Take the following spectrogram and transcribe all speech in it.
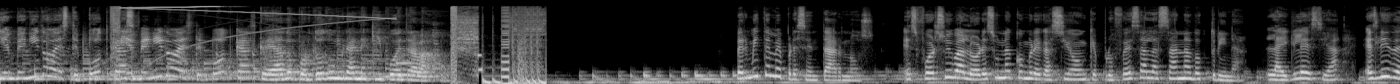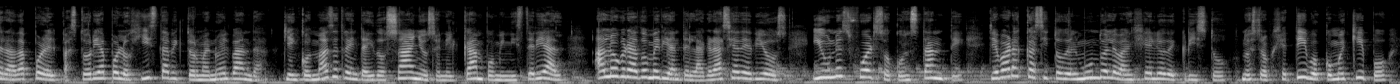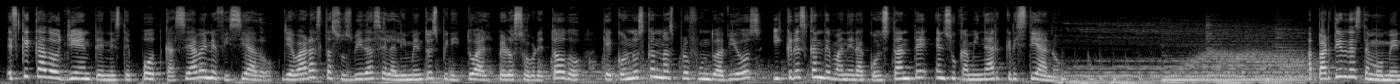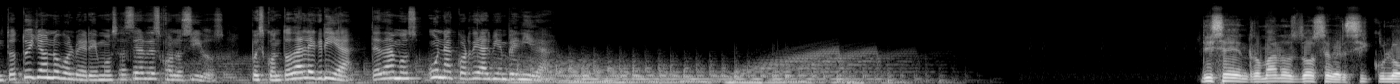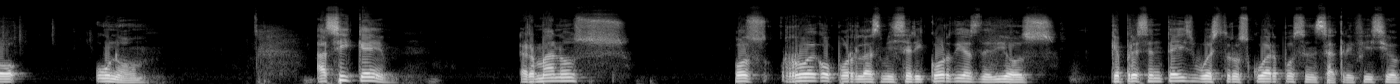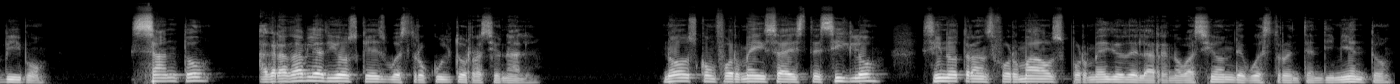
Bienvenido a este podcast. Bienvenido a este podcast creado por todo un gran equipo de trabajo. Permíteme presentarnos. Esfuerzo y Valor es una congregación que profesa la sana doctrina. La iglesia es liderada por el pastor y apologista Víctor Manuel Banda, quien con más de 32 años en el campo ministerial ha logrado mediante la gracia de Dios y un esfuerzo constante llevar a casi todo el mundo el Evangelio de Cristo. Nuestro objetivo como equipo es que cada oyente en este podcast sea beneficiado, llevar hasta sus vidas el alimento espiritual, pero sobre todo que conozcan más profundo a Dios y crezcan de manera constante en su caminar cristiano. A partir de este momento tú y yo no volveremos a ser desconocidos, pues con toda alegría te damos una cordial bienvenida. Dice en Romanos 12, versículo 1, Así que, hermanos, os ruego por las misericordias de Dios que presentéis vuestros cuerpos en sacrificio vivo santo, agradable a Dios que es vuestro culto racional. No os conforméis a este siglo, sino transformaos por medio de la renovación de vuestro entendimiento,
